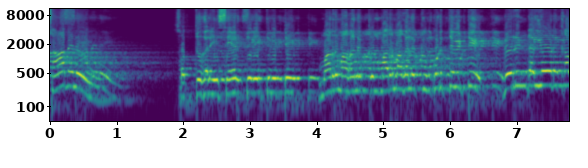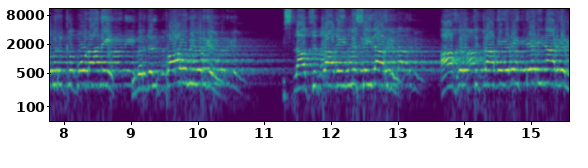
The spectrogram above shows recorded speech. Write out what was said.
சாதனை. சொத்துகளை சேர்த்து வைத்துவிட்டு மருமகனுக்கும் மருமகளுக்கும் கொடுத்துவிட்டு வெறுங்கையோடு கபருக்கு போறானே. இவர்கள் பாவம் இவர்கள். இஸ்லாத்துக்காக என்ன செய்தார்கள்? ஆகரத்துக்காக எதை தேடினார்கள்?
